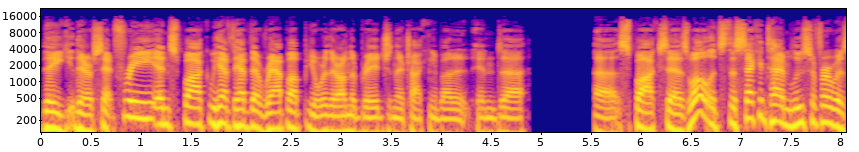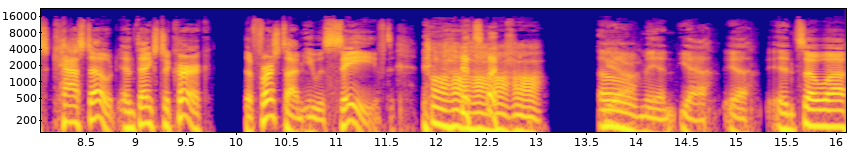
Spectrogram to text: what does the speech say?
They they're set free, and Spock. We have to have that wrap up, you know, where they're on the bridge and they're talking about it, and uh, uh, Spock says, "Well, it's the second time Lucifer was cast out, and thanks to Kirk, the first time he was saved." Ha ha It's ha like- ha ha. Oh Yeah. man, yeah, yeah, and so uh,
